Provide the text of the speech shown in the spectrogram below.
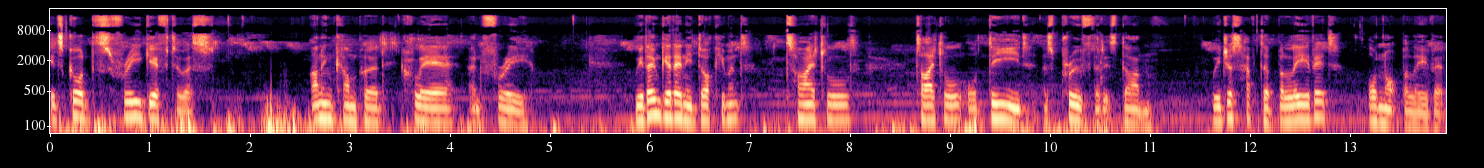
It's God's free gift to us, unencumbered, clear, and free. We don't get any document, titled, title, or deed as proof that it's done. We just have to believe it or not believe it.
